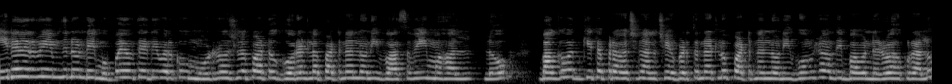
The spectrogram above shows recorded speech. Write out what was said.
ఈ నెల ఇరవై ఎనిమిది నుండి ముప్పైవ తేదీ వరకు మూడు రోజుల పాటు గోరంట్ల పట్టణంలోని వాసవి మహల్లో భగవద్గీత ప్రవచనాలు చేపడుతున్నట్లు పట్టణంలోని ఓం శాంతి భవన్ నిర్వాహకురాలు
